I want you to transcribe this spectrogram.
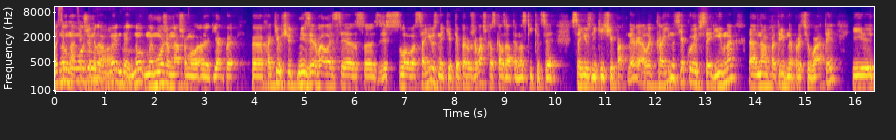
По Ну, ми можемо ми, ми- ну, ми можемо нашому, е, якби е, хотів, чуть не зірвалося з- зі слова союзники. Тепер уже важко сказати наскільки це союзники чи партнери, але країна, з якою все рівно е, нам потрібно працювати. І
